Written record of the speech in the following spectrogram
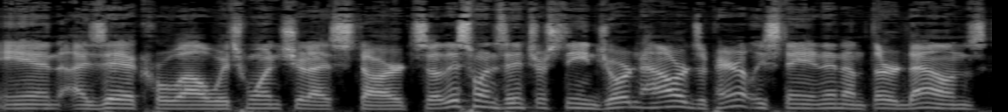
and Isaiah Crowell. Which one should I start? So this one's interesting. Jordan Howard's apparently staying in on third downs.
